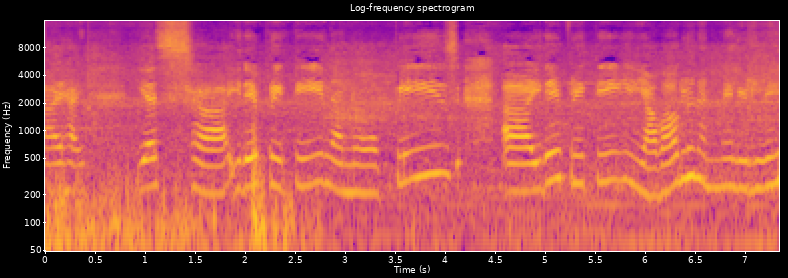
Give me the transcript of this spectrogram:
Hi hi yes ಇದೇ ಪ್ರೀತಿ. ನಾನು ಪ್ಲೀಸ್ ಇದೇ ಪ್ರೀತಿ ಯಾವಾಗಲೂ ನನ್ನ ಮೇಲೆ ಇರಲಿ.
